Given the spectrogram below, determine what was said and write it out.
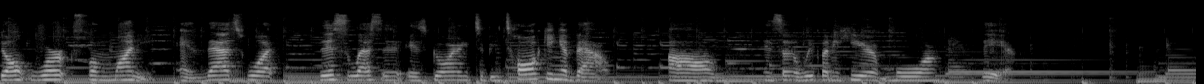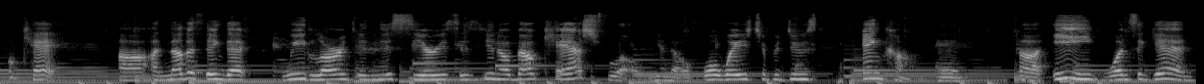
don't work for money. And that's what this lesson is going to be talking about. Um, and so we're going to hear more there. Okay. Uh, another thing that we learned in this series is, you know, about cash flow, you know, four ways to produce income. And uh, E, once again,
